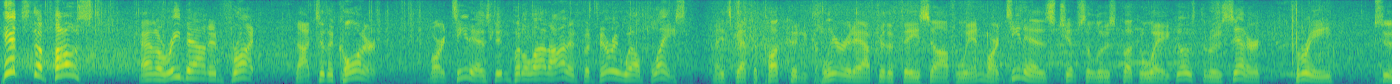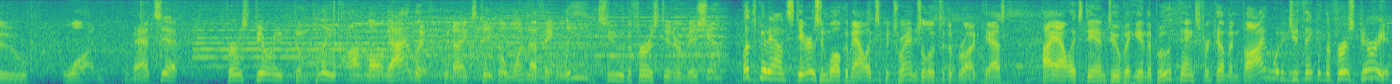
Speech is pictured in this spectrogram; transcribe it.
hits the post, and a rebound in front, not to the corner. Martinez didn't put a lot on it, but very well placed. Knights got the puck, couldn't clear it after the face-off win. Martinez chips a loose puck away, goes through center. Three, two, one. That's it. First period complete on Long Island. The Knights take a 1 0 lead to the first intermission. Let's go downstairs and welcome Alex Pietrangelo to the broadcast. Hi, Alex. Dan D'Uva in the booth. Thanks for coming by. What did you think of the first period?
